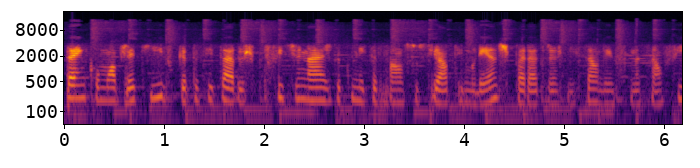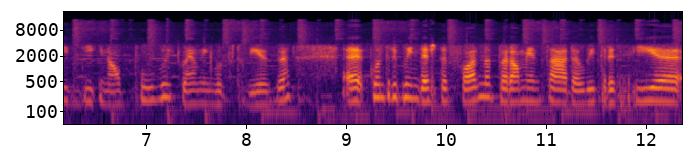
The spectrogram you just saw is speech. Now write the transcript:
tem como objetivo capacitar os profissionais da comunicação social timorenses para a transmissão de informação fidedigna ao público em língua portuguesa, contribuindo desta forma para aumentar a literacia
